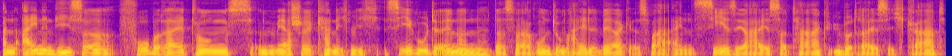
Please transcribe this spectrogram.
An einen dieser Vorbereitungsmärsche kann ich mich sehr gut erinnern. Das war rund um Heidelberg. Es war ein sehr, sehr heißer Tag, über 30 Grad,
